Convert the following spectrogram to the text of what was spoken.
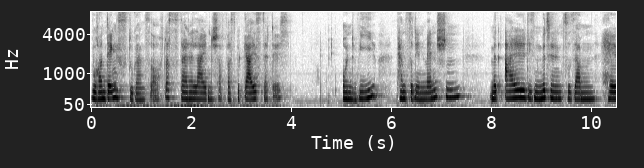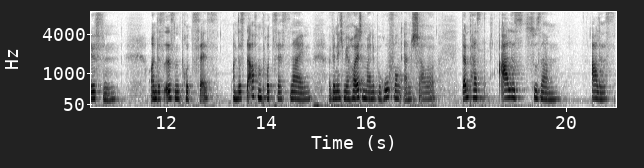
Woran denkst du ganz oft? Das ist deine Leidenschaft. Was begeistert dich? Und wie kannst du den Menschen mit all diesen Mitteln zusammen helfen? Und es ist ein Prozess. Und es darf ein Prozess sein. Wenn ich mir heute meine Berufung anschaue, dann passt alles zusammen. Alles.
